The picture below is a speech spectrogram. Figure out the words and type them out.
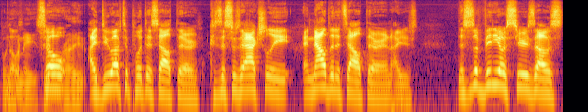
Blink Knows One it. So right? I do have to put this out there because this was actually, and now that it's out there, and I just This is a video series I was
